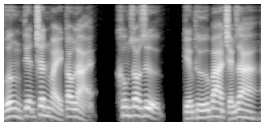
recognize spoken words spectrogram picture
Vương tiện chân mày cau lại, không do dự, kiếm thứ ba chém ra.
